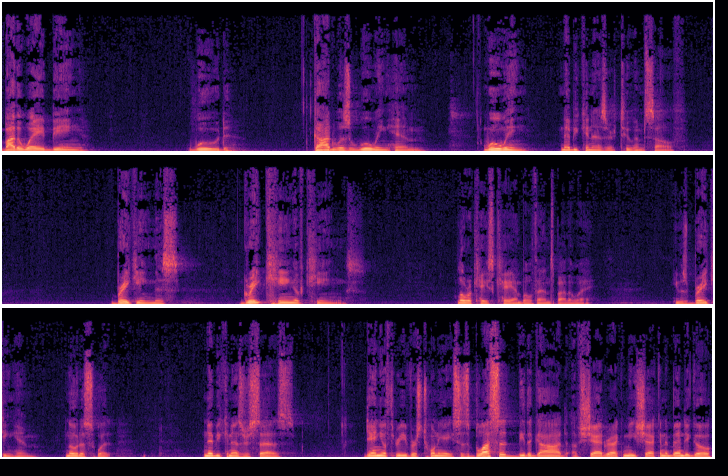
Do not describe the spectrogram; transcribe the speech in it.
by the way, being wooed. God was wooing him, wooing Nebuchadnezzar to himself, breaking this great king of kings. Lowercase k on both ends, by the way. He was breaking him. Notice what Nebuchadnezzar says. Daniel 3, verse 28 says, Blessed be the God of Shadrach, Meshach, and Abednego,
